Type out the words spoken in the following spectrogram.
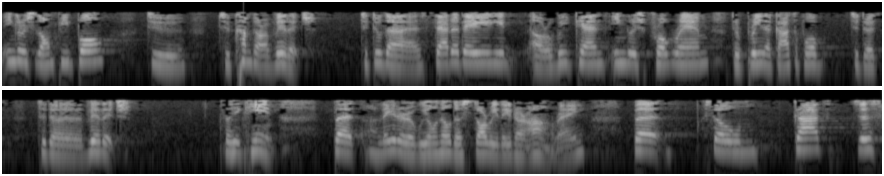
English zone people to to come to our village to do the Saturday or weekend English program to bring the gospel to the to the village. So he came, but later we all know the story later on, right? But so God just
